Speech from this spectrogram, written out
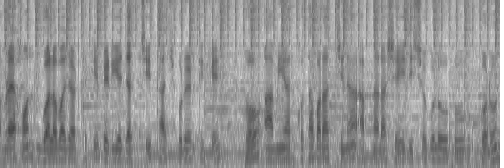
আমরা এখন গোয়ালাবাজার থেকে বেরিয়ে যাচ্ছি তাজপুরের দিকে। তো আমি আর কথা বাড়াচ্ছি না। আপনারা সেই দৃশ্যগুলো উপভোগ করুন।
